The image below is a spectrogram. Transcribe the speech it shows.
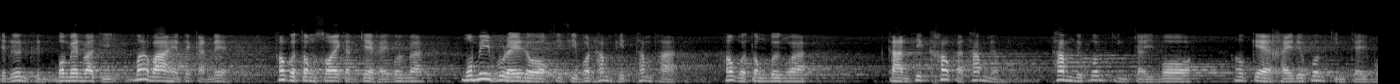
จะเลื่อนขึ้นบ่แม่นว่าสิมาว่าให้แต่กันเด้เฮาก็ต้องซอยกันแก้ไขบ่แม่นว่าบ่มีผู้ใดดอกสิสิบ่ทำผิดทำพลาดเฮาก็ต้องเบิ่งว่า การที่เข้ากระทำเนี่ยทำด้วยความจริงใจบอเขาแก้ไขด้วยความจริงใจប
